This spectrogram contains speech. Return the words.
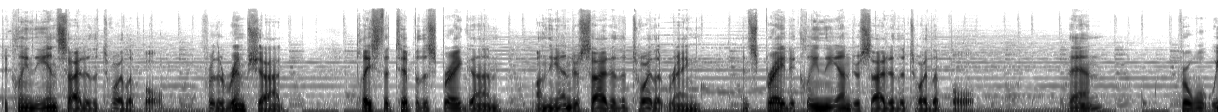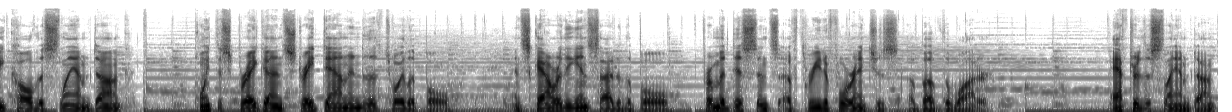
to clean the inside of the toilet bowl. For the rim shot, place the tip of the spray gun on the underside of the toilet ring and spray to clean the underside of the toilet bowl. Then, for what we call the slam dunk, point the spray gun straight down into the toilet bowl and scour the inside of the bowl from a distance of 3 to 4 inches above the water. After the slam dunk,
